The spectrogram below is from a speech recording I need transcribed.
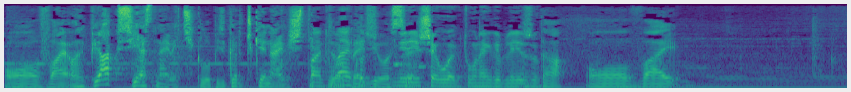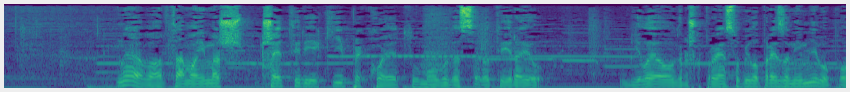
Ovaj, Olimpijakos jest najveći klub iz Grčke, najviše titula, Panathinaikos ubedljivo se. miriše uvek tu negde blizu. Da, ovaj, Ne, tamo imaš četiri ekipe koje tu mogu da se rotiraju. Bilo je ovo grčko prvenstvo bilo prezanimljivo po,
